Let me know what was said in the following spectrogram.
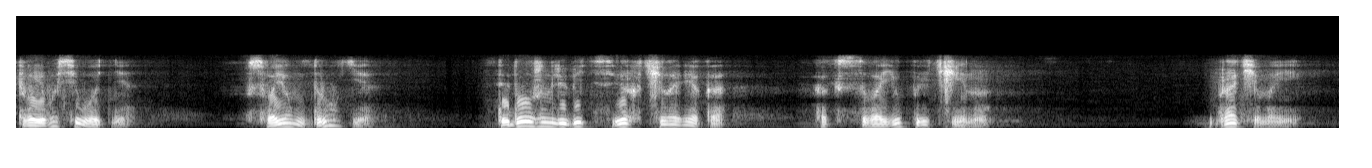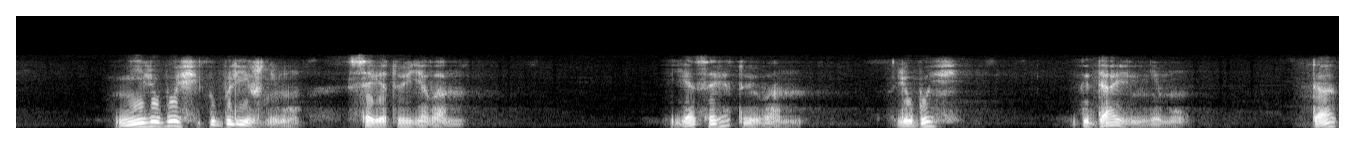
твоего сегодня. В своем друге ты должен любить сверхчеловека, как свою причину. Братья мои, не любовь к ближнему советую я вам. Я советую вам любовь к дальнему. Так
